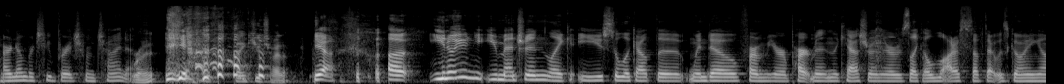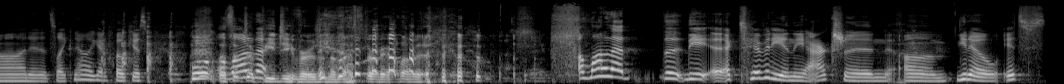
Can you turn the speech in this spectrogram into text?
our number two bridge from China. right? yeah. Thank you, China. Yeah. Uh, you know, you, you mentioned like you used to look out the window from your apartment in the Castro, and there was like a lot of stuff that was going on, and it's like, no, I got to focus. Well, a That's lot such of a that, PG version of that story. I love it. a lot of that, the the activity and the action, um, you know, it's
